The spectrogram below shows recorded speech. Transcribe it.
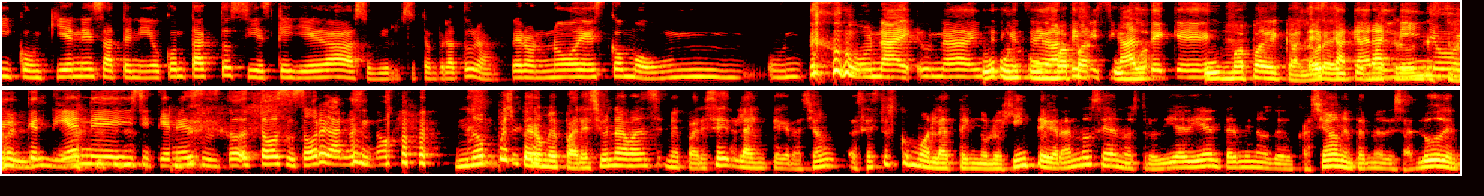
y con quienes ha tenido contacto si es que llega a subir su temperatura, pero no es como un, una, una, inteligencia artificial de que un mapa de calor escanear al niño y que tiene y si tiene sus, todos sus órganos, ¿no? No, pues, pero me parece un avance, me parece la integración, o sea, esto es como la tecnología integrándose a nuestro día a día en términos de educación, en términos de salud, en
